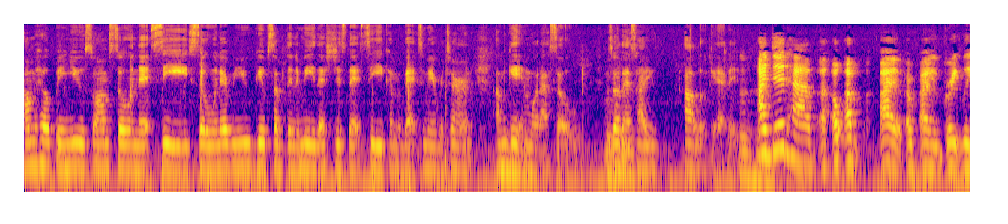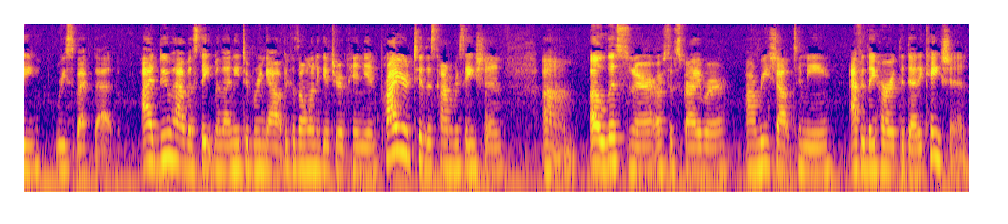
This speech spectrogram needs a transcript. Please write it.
I'm helping you, so I'm sowing that seed. So whenever you give something to me, that's just that seed coming back to me in return. I'm getting what I sowed. So Mhm. that's how you, I look at it. Mhm. I did have. A, oh, um, I I greatly respect that. I do have a statement I need to bring out because I want to get your opinion. Prior to this conversation, um, a listener or subscriber um, reached out to me after they heard the dedication,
